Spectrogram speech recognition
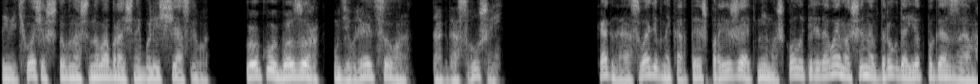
Ты ведь хочешь, чтобы наши новобрачные были счастливы? Какой базар? Удивляется он. Тогда слушай. Когда свадебный кортеж проезжает мимо школы, передовая машина вдруг дает по газам.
